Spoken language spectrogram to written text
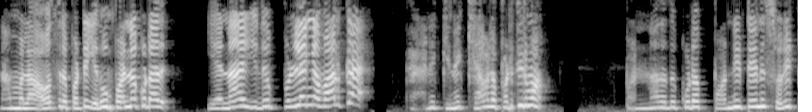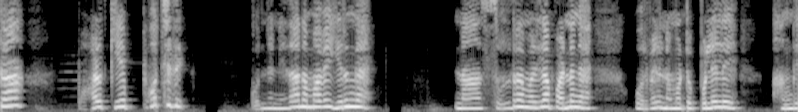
நம்மள அவசரப்பட்டு எதுவும் பண்ணக்கூடாது ஏன்னா இது பிள்ளைங்க வாழ்க்கை வேலைக்குன்னு பண்ணாதது கூட பண்ணிட்டேன்னு சொல்லிட்டா வாழ்க்கையே போச்சுது கொஞ்சம் நிதானமாவே இருங்க. நான் சொல்ற மாதிரிலாம் பண்ணுங்க. ஒருவேளை நம்மகிட்ட பிள்ளைலே அங்க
